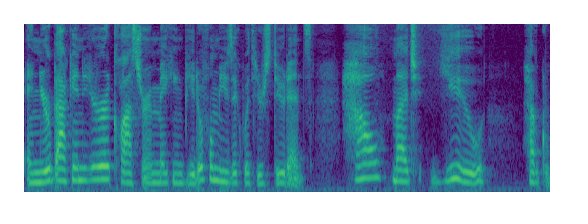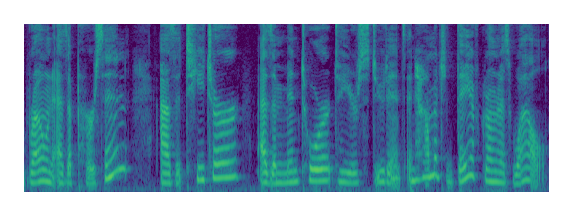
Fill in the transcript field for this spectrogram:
and you're back into your classroom making beautiful music with your students, how much you have grown as a person, as a teacher, as a mentor to your students, and how much they have grown as well.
